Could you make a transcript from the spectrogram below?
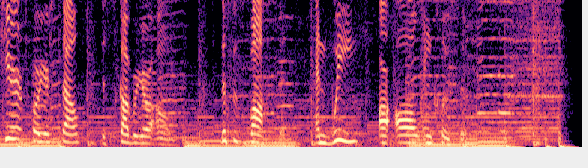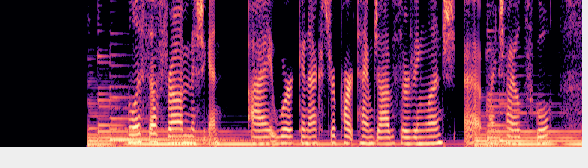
Hear it for yourself, discover your own. This is Boston, and we are all inclusive. Melissa from Michigan. I work an extra part time job serving lunch at my child's school, but I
